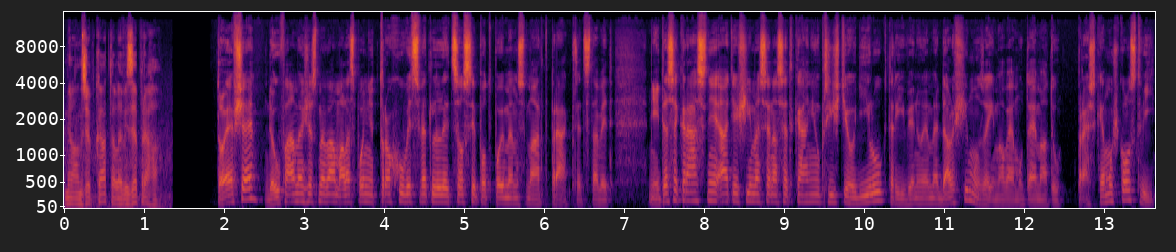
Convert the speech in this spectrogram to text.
Milan Řepka, Televize Praha. To je vše. Doufáme, že jsme vám alespoň trochu vysvětlili, co si pod pojmem Smart Prague představit. Mějte se krásně a těšíme se na setkání u příštího dílu, který věnujeme dalšímu zajímavému tématu – pražskému školství.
